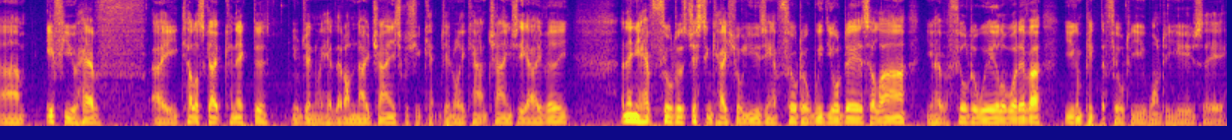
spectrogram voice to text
Um, if you have a telescope connector you'll generally have that on no change because you can generally can't change the AV and then you have filters just in case you're using a filter with your DSLR you have a filter wheel or whatever you can pick the filter you want to use there.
